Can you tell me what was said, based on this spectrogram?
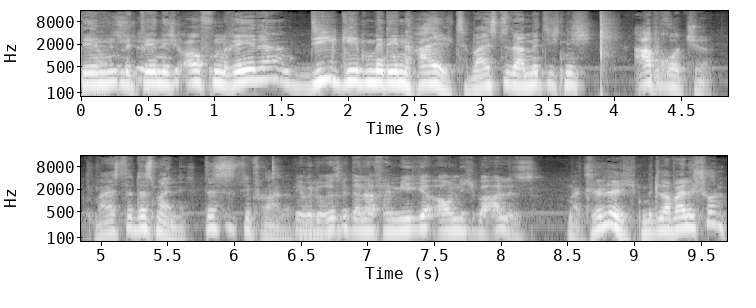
den, mit denen ich offen rede, die geben mir den Halt, weißt du, damit ich nicht abrutsche. Weißt du, das meine ich. Das ist die Frage. Ja, aber du redest mit deiner Familie auch nicht über alles. Natürlich, mittlerweile schon.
